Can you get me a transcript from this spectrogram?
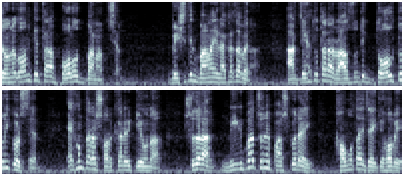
জনগণকে তারা বলদ বানাচ্ছেন। বেশি দিন বানাই রাখা যাবে না। আর যেহেতু তারা রাজনৈতিক দল তৈরি করছেন, এখন তারা সরকারের কেউ না। সুতরাং নির্বাচনে পাশ করাই ক্ষমতায় যাইতে হবে।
